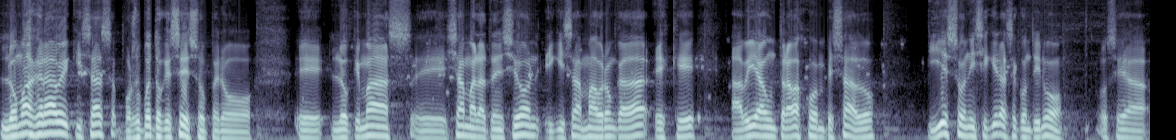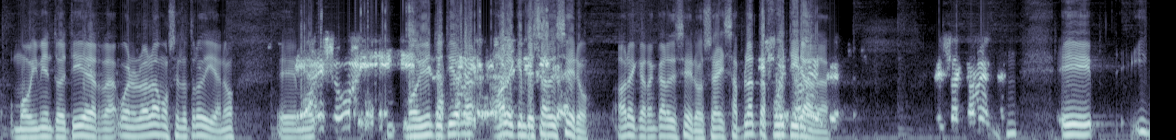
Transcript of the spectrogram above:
lo más grave quizás, por supuesto que es eso, pero eh, lo que más eh, llama la atención y quizás más bronca da es que había un trabajo empezado y eso ni siquiera se continuó. O sea, movimiento de tierra, bueno, lo hablamos el otro día, ¿no? Eh, eso voy. movimiento de tierra, ahora hay que empezar de cero, ahora hay que arrancar de cero, o sea, esa plata fue tirada. Exactamente. Eh, y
